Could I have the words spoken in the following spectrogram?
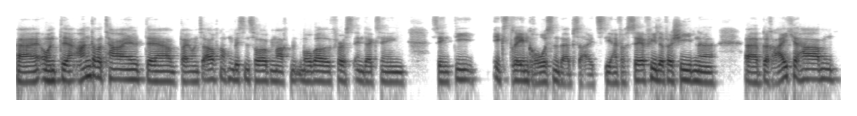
Äh, und der andere Teil, der bei uns auch noch ein bisschen Sorgen macht mit Mobile First Indexing, sind die extrem großen Websites, die einfach sehr viele verschiedene äh, Bereiche haben,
